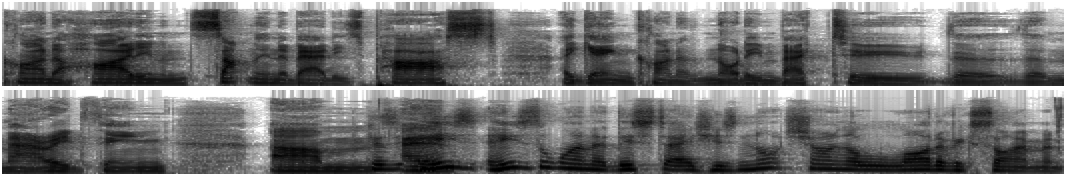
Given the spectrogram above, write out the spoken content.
kind of hiding and something about his past, again, kind of nodding back to the, the married thing. Um, Because he's he's the one at this stage who's not showing a lot of excitement.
